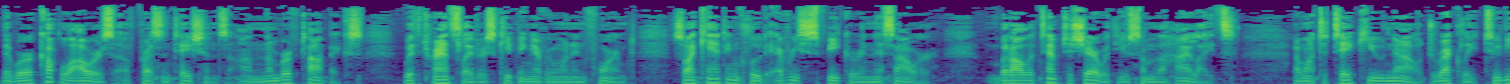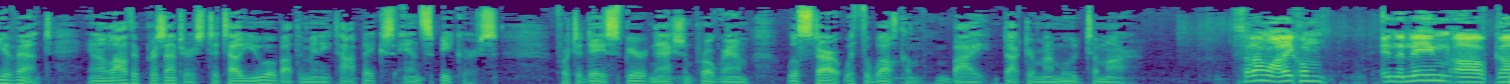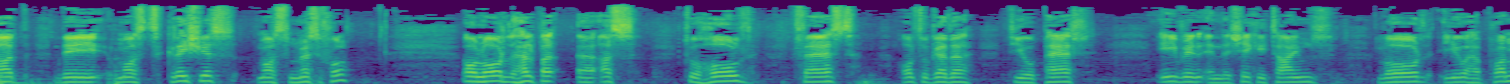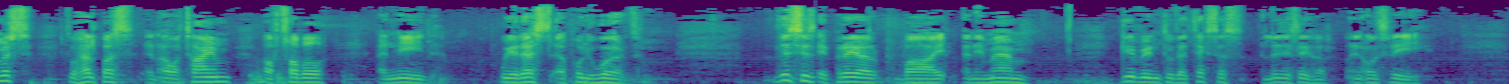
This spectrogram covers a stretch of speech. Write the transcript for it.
There were a couple hours of presentations on a number of topics, with translators keeping everyone informed, so I can't include every speaker in this hour, but I'll attempt to share with you some of the highlights. I want to take you now directly to the event and allow the presenters to tell you about the many topics and speakers. For today's Spirit in Action program, we'll start with the welcome by Dr. Mahmoud Taman. Assalamu alaikum. In the name of God, the most gracious, most merciful. O Lord, help uh, us to hold fast altogether to your path, even in the shaky times. Lord, you have promised to help us in our time of trouble and need. We rest upon your word. This is a prayer by an imam given to the Texas legislature in 03.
